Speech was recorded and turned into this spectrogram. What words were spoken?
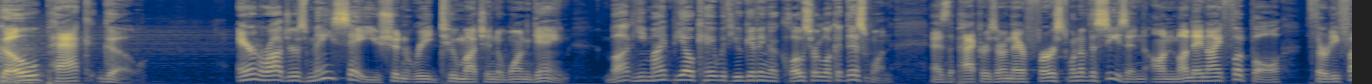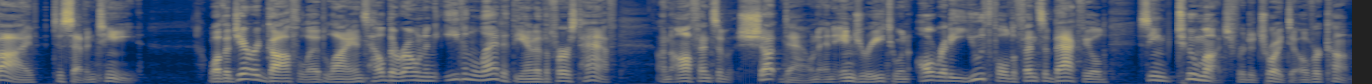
Go, Pack, go. Aaron Rodgers may say you shouldn't read too much into one game, but he might be okay with you giving a closer look at this one, as the Packers earn their first win of the season on Monday Night Football 35 to 17. While the Jared Goff led Lions held their own and even led at the end of the first half, an offensive shutdown and injury to an already youthful defensive backfield seemed too much for Detroit to overcome.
